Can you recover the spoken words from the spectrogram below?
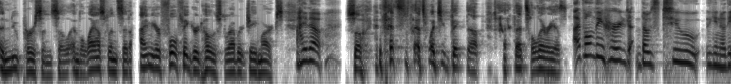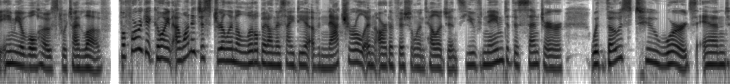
a new person. So, and the last one said, "I'm your full-figured host, Robert J. Marks." I know. So that's that's what you picked up. that's hilarious. I've only heard those two, you know, the amiable host, which I love. Before we get going, I want to just drill in a little bit on this idea of natural and artificial intelligence. You've named the center with those two words. And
